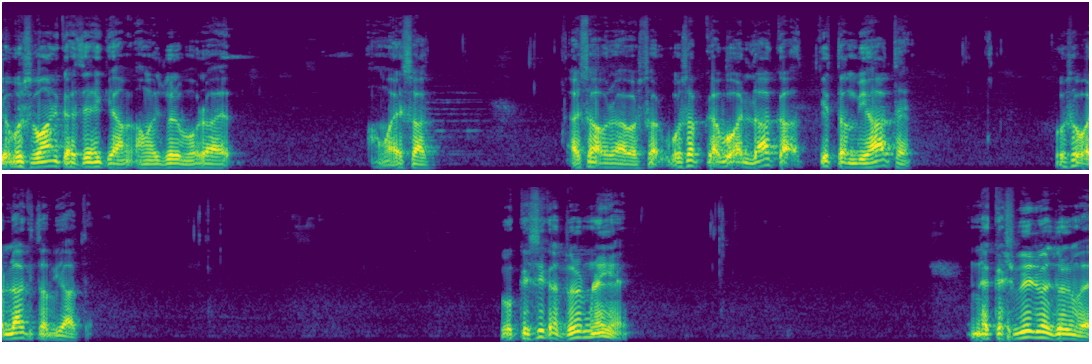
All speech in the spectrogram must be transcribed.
جو مسلمان کہتے ہیں کہ ہمیں ظلم ہو رہا ہے ہمارے ساتھ ایسا ہو رہا ہے وہ سب کیا وہ اللہ کا کی تنبیہات ہیں وہ سب اللہ کی تنبیہات ہیں وہ کسی کا ظلم نہیں ہے نہ کشمیر میں ظلم ہے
